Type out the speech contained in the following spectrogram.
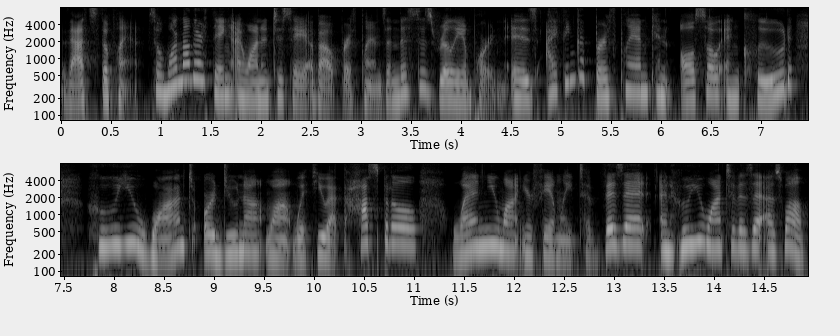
that's the plan. So, one other thing I wanted to say about birth plans, and this is really important, is I think a birth plan can also include who you want or do not want with you at the hospital, when you want your family to visit, and who you want to visit as well.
